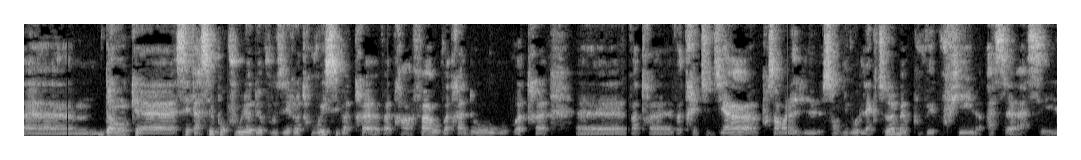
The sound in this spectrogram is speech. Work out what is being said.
Euh, donc, euh, c'est facile pour vous là, de vous y retrouver si votre votre enfant ou votre ado ou votre euh, votre votre étudiant, pour savoir son niveau de lecture, ben, vous pouvez vous fier à, ce, à ces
